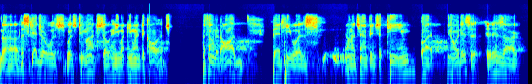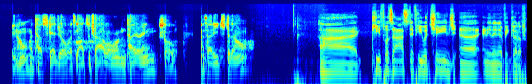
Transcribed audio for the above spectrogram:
the the schedule was was too much. So he went he went to college. I found it odd that he was on a championship team but you know it is a it is a you know a tough schedule with lots of travel and tiring. So I thought each to their own uh, Keith was asked if he would change uh, anything if he could have.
